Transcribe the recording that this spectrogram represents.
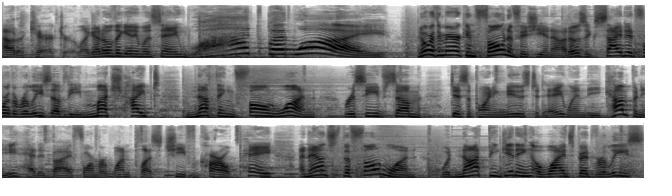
out of character. Like, I don't think anyone's saying, What? But why? North American phone aficionados excited for the release of the much hyped Nothing Phone 1 received some disappointing news today when the company, headed by former OnePlus chief Carl Pei, announced the Phone 1 would not be getting a widespread release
